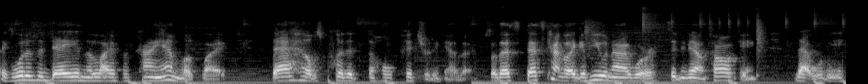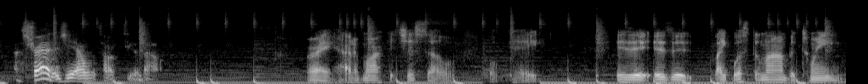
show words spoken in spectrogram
like what does a day in the life of Cayenne look like? That helps put it, the whole picture together. So that's that's kind of like if you and I were sitting down talking, that would be a strategy I would talk to you about. Right, how to market yourself. Okay, is it is it like what's the line between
